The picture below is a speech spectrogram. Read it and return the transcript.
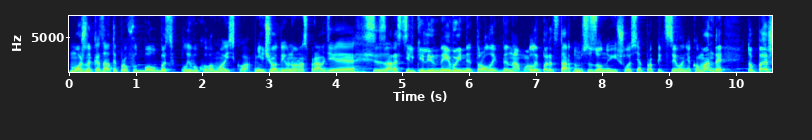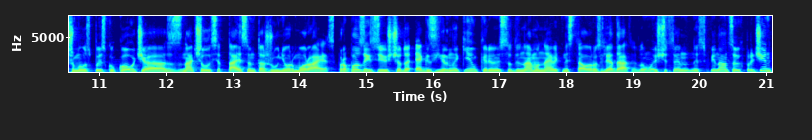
можна казати про футбол без впливу Коломойського. Нічого дивного, насправді зараз тільки лінивий не тролить Динамо. Коли перед стартом сезону йшлося про підсилення команди, то першими у списку коуча значилися Тайсон та Жуніор Мораєс. Пропозицію щодо екс-гірників керівництво Динамо навіть не стало розглядати. Думаю, що це не з фінансових причин.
